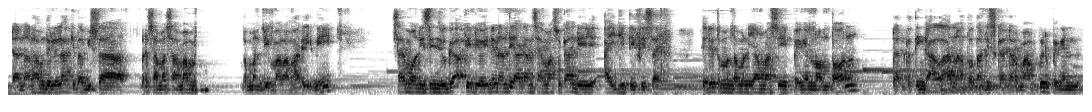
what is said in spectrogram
Dan alhamdulillah kita bisa bersama-sama teman di malam hari ini. Saya mau izin juga video ini nanti akan saya masukkan di IGTV saya. Jadi teman-teman yang masih pengen nonton dan ketinggalan atau tadi sekadar mampir pengen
